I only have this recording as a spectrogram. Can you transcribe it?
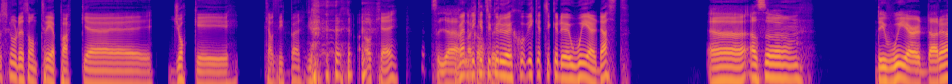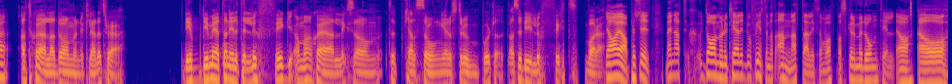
Snodde sån trepack eh, jockey-kalsipper. Okej. Jävla Men vilket konstigt. tycker, du är, vilket tycker du är weirdast? Eh, alltså, det är weirdare att stjäla damunderkläder tror jag. Det, det är med att han är lite luffig om han stjäl liksom, typ kalsonger och strumpor. Typ. Alltså det är luffigt bara. Ja, ja, precis. Men att damunderkläder, då finns det något annat där liksom. Vad, vad ska du med dem till? Ja. Ja.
